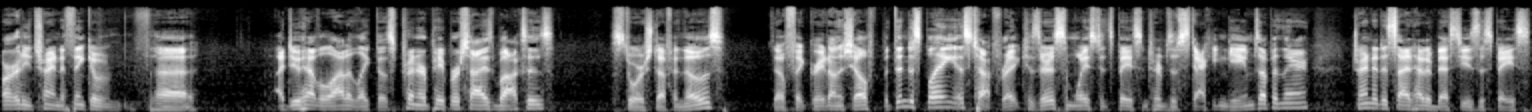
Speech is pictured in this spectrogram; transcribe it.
Already trying to think of the. I do have a lot of like those printer paper sized boxes. Store stuff in those. They'll fit great on the shelf, but then displaying is tough, right? Because there is some wasted space in terms of stacking games up in there, trying to decide how to best use the space.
